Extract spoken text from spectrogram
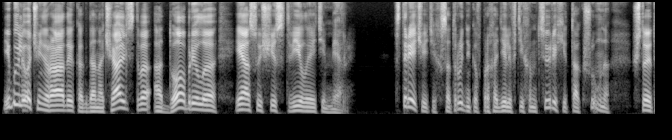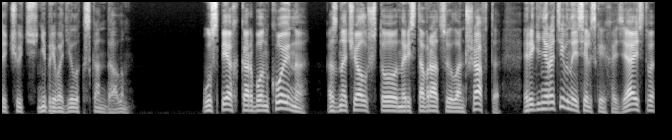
и были очень рады, когда начальство одобрило и осуществило эти меры. Встречи этих сотрудников проходили в Тихом Цюрихе так шумно, что это чуть не приводило к скандалам. Успех карбон-коина означал, что на реставрацию ландшафта, регенеративное сельское хозяйство,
